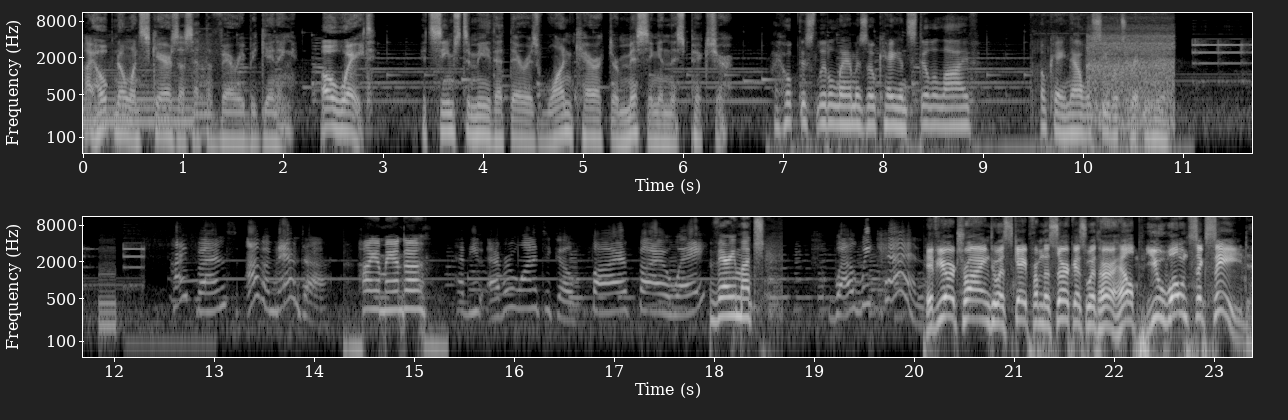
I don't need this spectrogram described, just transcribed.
I hope no one scares us at the very beginning. Oh, wait. It seems to me that there is one character missing in this picture. I hope this little lamb is okay and still alive. Okay, now we'll see what's written here. Hi, friends. I'm Amanda. Hi, Amanda. Have you ever wanted to go far, far away? Very much. Well, we can. If you're trying to escape from the circus with her help, you won't succeed.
